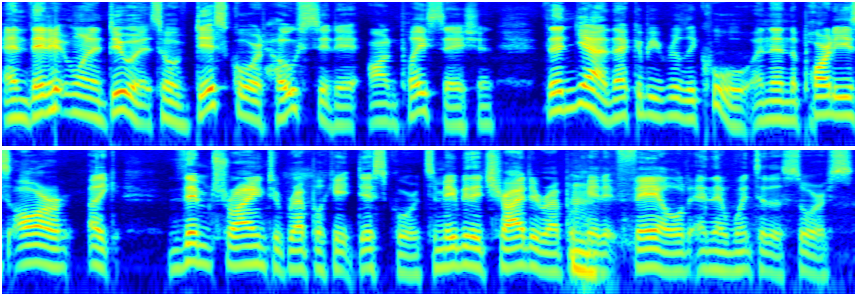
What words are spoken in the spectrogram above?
And they didn't want to do it. So, if Discord hosted it on PlayStation, then yeah, that could be really cool. And then the parties are like them trying to replicate Discord. So maybe they tried to replicate mm. it, failed, and then went to the source.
